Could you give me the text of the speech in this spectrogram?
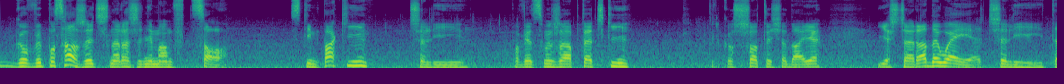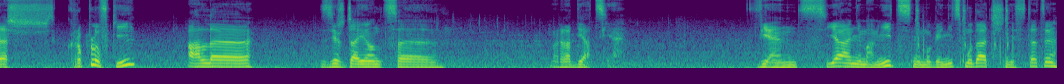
go wyposażyć, na razie nie mam w co. Steampaki, czyli powiedzmy, że apteczki, tylko szoty się daje. Jeszcze Radewaye, czyli też kroplówki, ale zjeżdżające radiacje. Więc ja nie mam nic, nie mogę nic mu dać, niestety.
